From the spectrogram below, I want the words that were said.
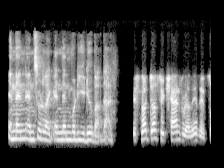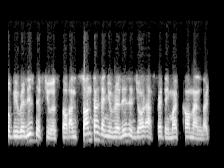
and then and sort of like and then what do you do about that? It's not just you can't release it. So we released a few stuff. And sometimes when you release it, you're afraid they might come and like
